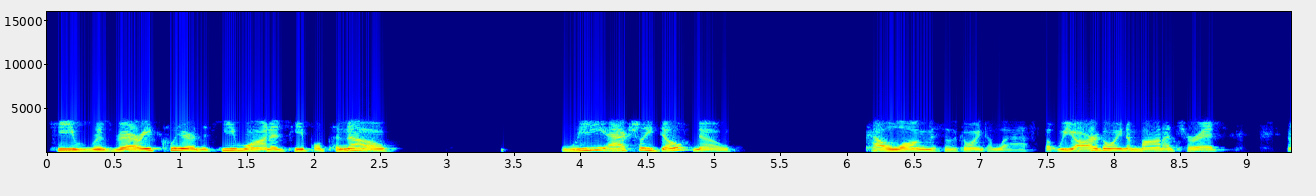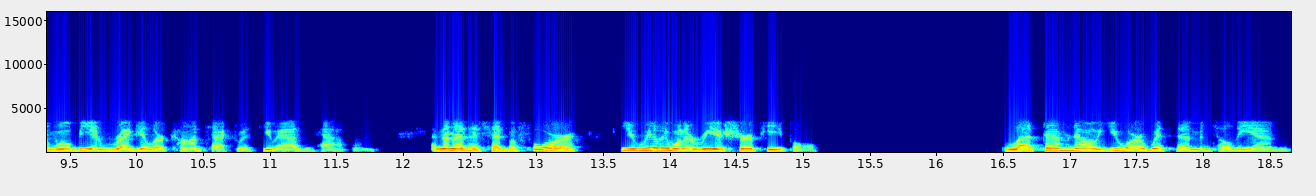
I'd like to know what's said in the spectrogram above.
he was very clear that he wanted people to know we actually don't know how long this is going to last, but we are going to monitor it and we'll be in regular contact with you as it happens. And then, as I said before, you really want to reassure people. Let them know you are with them until the end.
